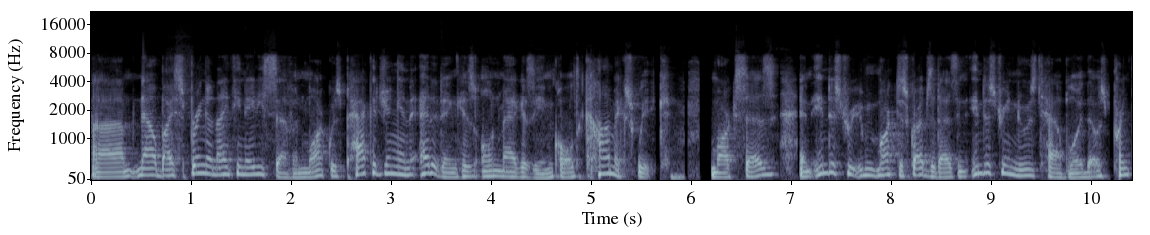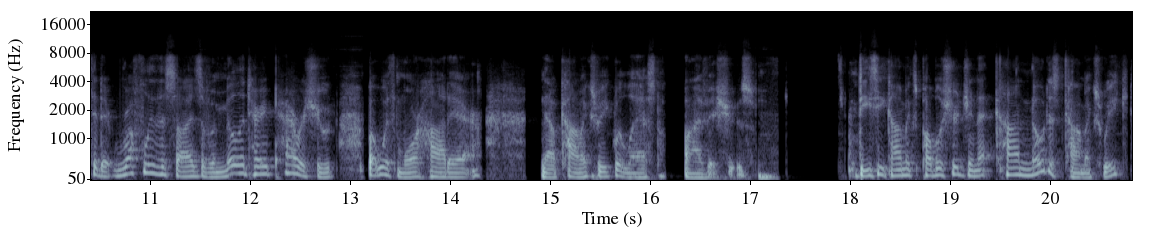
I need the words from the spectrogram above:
Um, now, by spring of 1987, Mark was packaging and editing his own magazine called Comics Week. Mark says an industry. Mark describes it as an industry news tabloid that was printed at roughly the size of a military parachute, but with more hot air. Now, Comics Week would last five issues. DC Comics publisher Jenette Kahn noticed Comics Week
